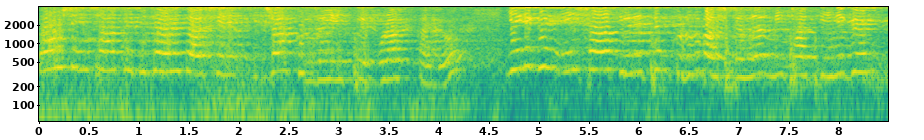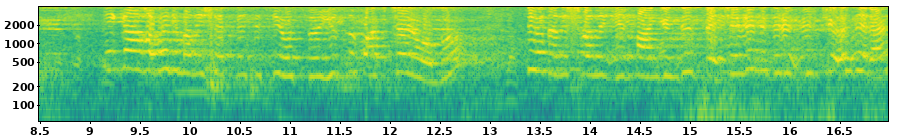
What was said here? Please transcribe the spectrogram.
Doğuş İnşaat ve Ticaret AŞ İcra Kurulu üyesi Burak Talu, Yeni Gün İnşaat Yönetim Kurulu Başkanı Mithat Yenigün, İGA Havalimanı İşletmesi CEO'su Yusuf Akçayoğlu, CEO danışmanı İrfan Gündüz ve Çevre Müdürü Ülkü Özeren,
